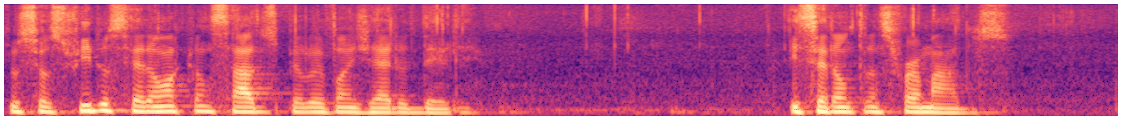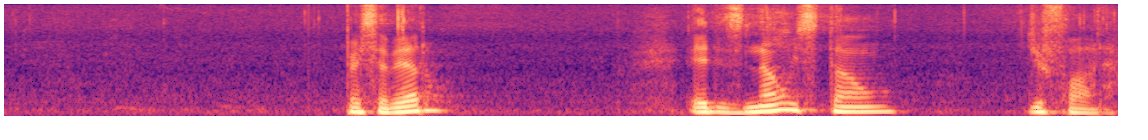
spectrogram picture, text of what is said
que os seus filhos serão alcançados pelo evangelho dele e serão transformados. Perceberam? Eles não estão de fora.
